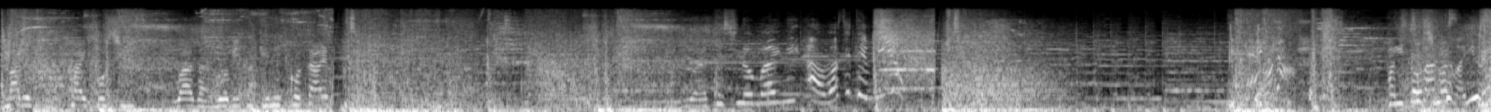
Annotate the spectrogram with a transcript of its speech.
魔力を解放します。我が呼びかけに応え。私の舞に合わせてみよ。一番手は許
